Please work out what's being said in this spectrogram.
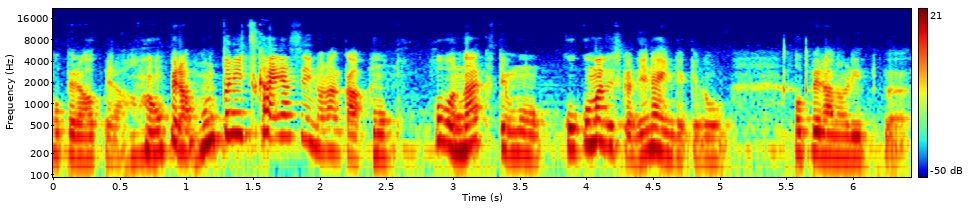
オペラオペラ。オペラ本当に使いやすいのなんかもうほぼなくてもここまでしか出ないんだけど、オペラのリップ。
